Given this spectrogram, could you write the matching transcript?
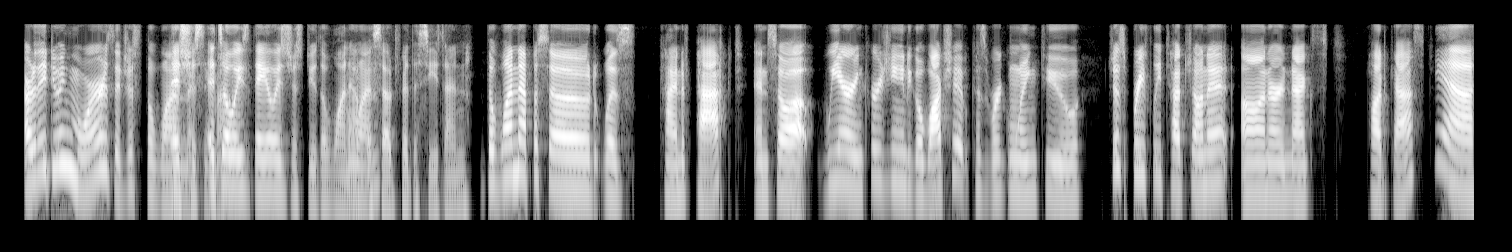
are they doing more? Is it just the one? It's just, it's out? always, they always just do the one The one? episode for the season. the one episode was kind of packed, and so uh, we are encouraging you to go watch it because we're going to just briefly touch on it on our next podcast. Yeah.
